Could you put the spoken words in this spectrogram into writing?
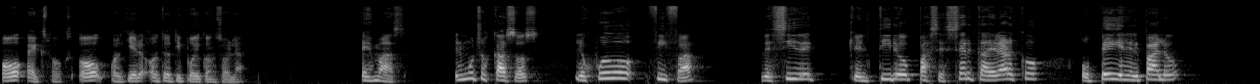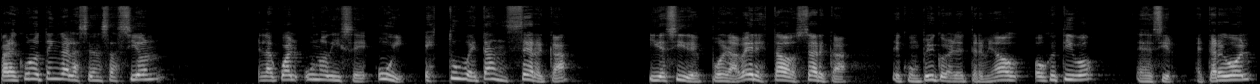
o Xbox o cualquier otro tipo de consola. Es más, en muchos casos, el juego FIFA decide que el tiro pase cerca del arco o pegue en el palo para que uno tenga la sensación en la cual uno dice, uy, estuve tan cerca y decide, por haber estado cerca de cumplir con el determinado objetivo, es decir, meter gol,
